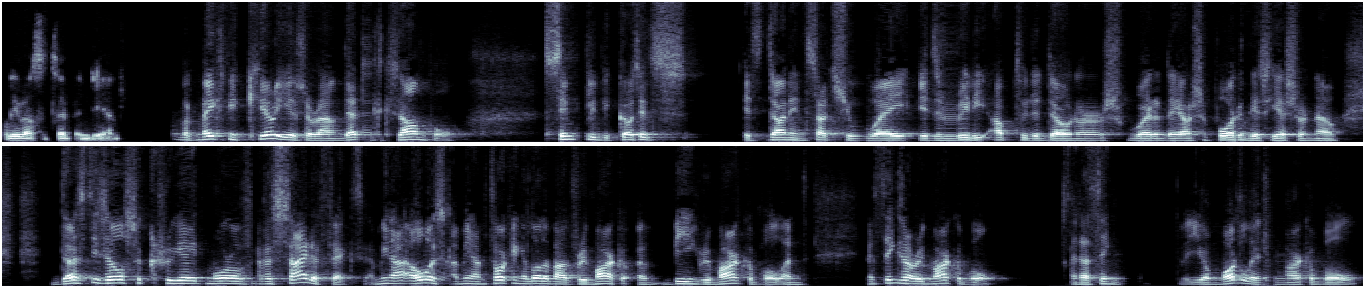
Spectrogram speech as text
leave us a tip in the end. What makes me curious around that example, simply because it's it's done in such a way it's really up to the donors whether they are supporting this yes or no. Does this also create more of a side effect? I mean i always i mean i'm talking a lot about remark- uh, being remarkable and when things are remarkable and i think your model is remarkable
